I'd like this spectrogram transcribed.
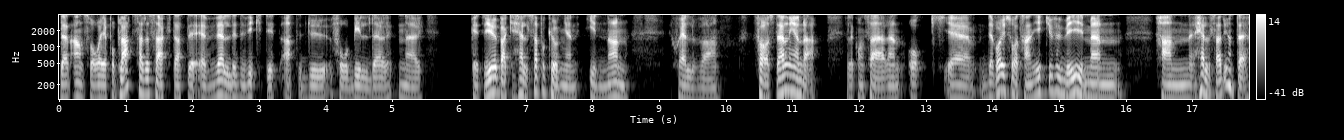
den ansvariga på plats hade sagt att det är väldigt viktigt att du får bilder när Peter Jöback hälsar på kungen innan själva föreställningen där, eller konserten. Och eh, det var ju så att han gick ju förbi men han hälsade ju inte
